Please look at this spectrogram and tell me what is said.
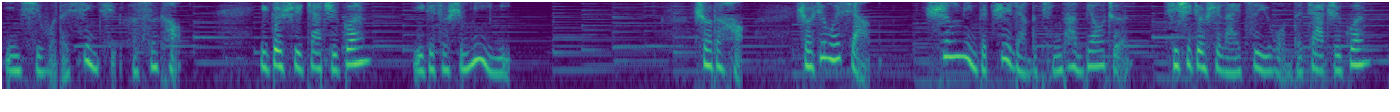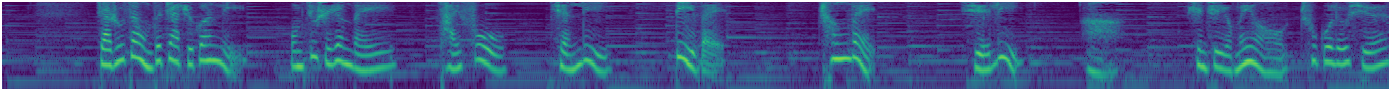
引起我的兴趣和思考，一个是价值观，一个就是秘密。说得好，首先我想，生命的质量的评判标准其实就是来自于我们的价值观。假如在我们的价值观里，我们就是认为财富、权力、地位、称谓、学历啊。甚至有没有出国留学，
